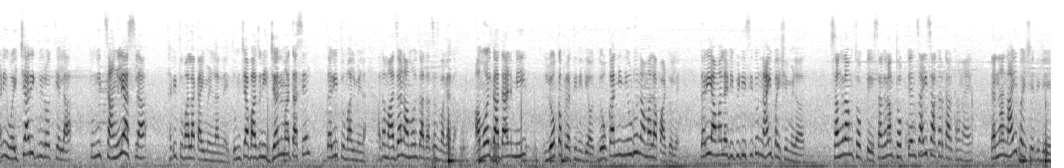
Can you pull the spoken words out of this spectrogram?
आणि वैचारिक विरोध केला तुम्ही चांगले असला तरी तुम्हाला काही मिळणार नाही. तुमच्या बाजूनी जनमत असेल तरी तुम्हाला मिळणार. आता माझं ना अमोल दादाचंच बघा ना. अमोल दादा आणि मी लोकप्रतिनिधी आहोत. लोकांनी निवडून आम्हाला पाठवलंय. तरी आम्हाला डीपीटीसीतून नाही पैसे मिळत. संग्राम थोपटे संग्राम थोपटेंचाही साखर कारखाना आहे. त्यांना नाही पैसे दिले.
